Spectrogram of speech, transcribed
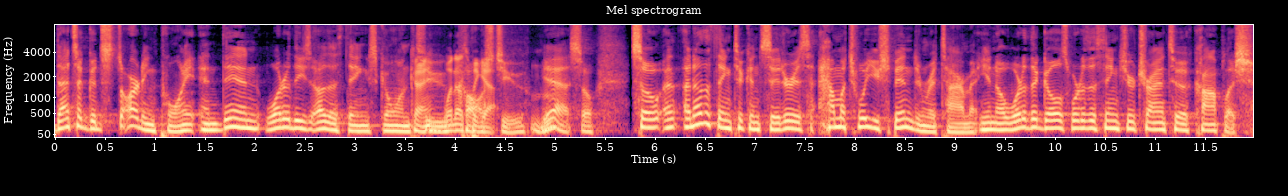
that's a good starting point. And then what are these other things going Okay, to what else cost got? Mm-hmm. you? Yeah. So, so a- another thing to consider is how much will you spend in retirement? You know, what are the goals? What are the things you're trying to accomplish?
